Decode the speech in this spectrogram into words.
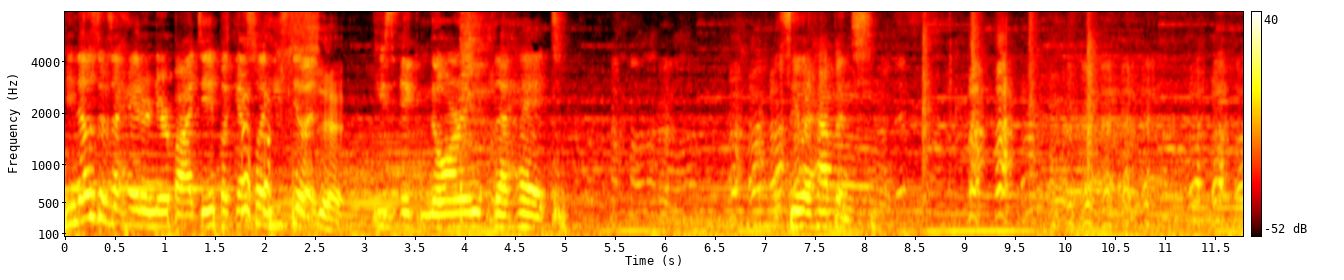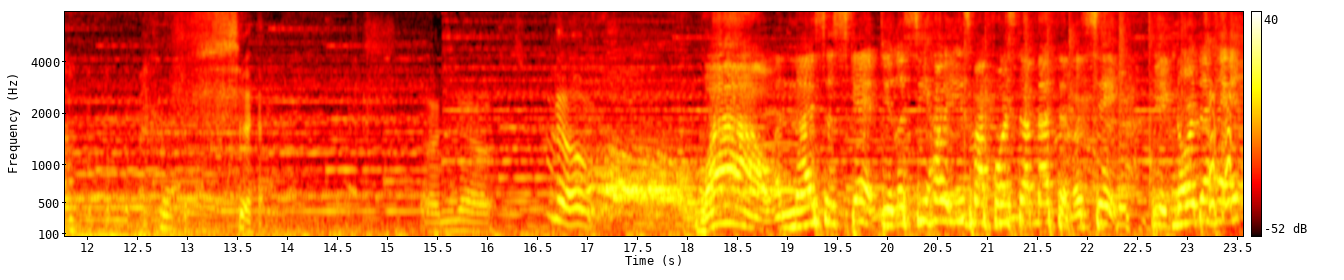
he knows there's a hater nearby, dude, but guess what he's doing? Shit. He's ignoring the hate. Let's see what happens. Shit. Oh no. No. Wow, a nice escape. Dude, let's see how he used my four-step method. Let's see. He ignored the hate.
